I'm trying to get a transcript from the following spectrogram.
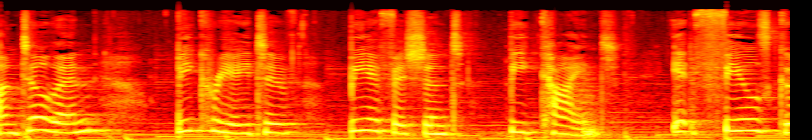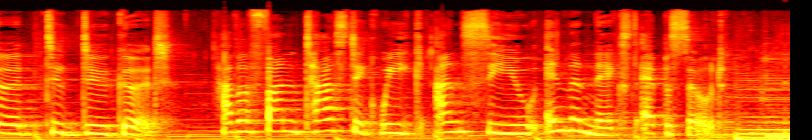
Until then, be creative, be efficient, be kind. It feels good to do good. Have a fantastic week and see you in the next episode.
